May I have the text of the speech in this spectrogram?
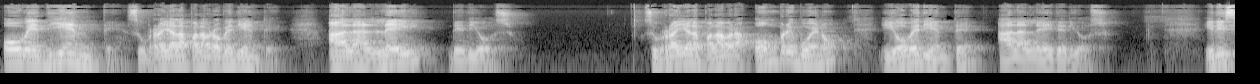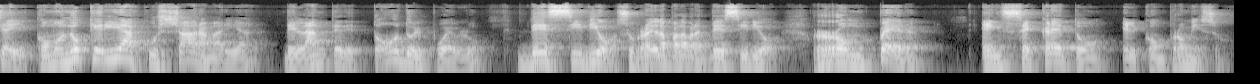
obediente, subraya la palabra obediente, a la ley de Dios. Subraya la palabra hombre bueno y obediente a la ley de Dios. Y dice ahí, como no quería acusar a María delante de todo el pueblo, decidió, subraya la palabra decidió, romper en secreto el compromiso.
